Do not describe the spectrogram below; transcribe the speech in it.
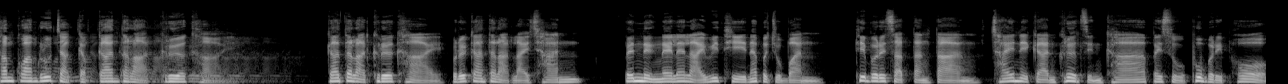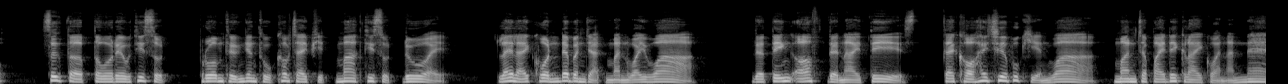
ทำความรู้จักกับการตลาดเครือข่าย การตลาดเครือข่ายหรือการตลาดหลายชั้น เป็นหนึ่งในหลาย ๆ วิธีณปัจจุบันที่บริษัทต่าง ๆ ใช้ในการเคลื่อนสินค้าไปสู่ผู้บริโภค ซึ่งเติบโตเร็วที่สุด รวมถึงยังถูกเข้าใจผิดมากที่สุดด้วย หลาย ๆ คนได้บัญญัติมันไว้ว่า the thing of the 90s แต่ขอให้เชื่อผู้เขียนว่ามันจะไปได้ไกลกว่านั้นแน่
